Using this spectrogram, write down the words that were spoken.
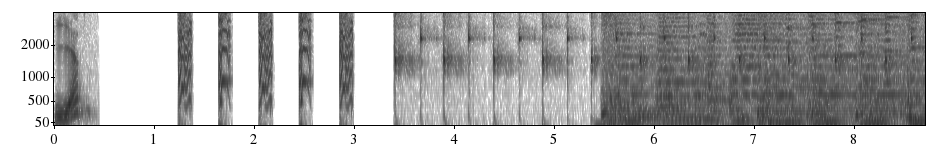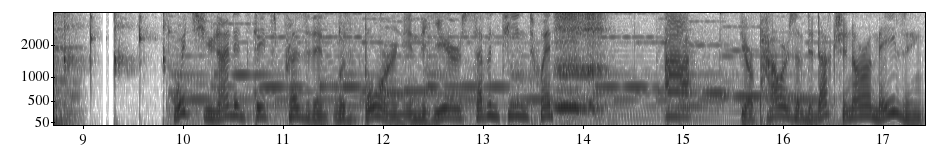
Yep. Which United States president was born in the year 1720? Uh, your powers of deduction are amazing.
